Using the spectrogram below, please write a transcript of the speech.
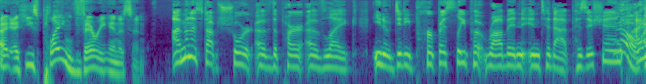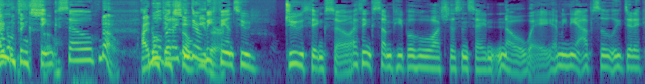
he's playing very innocent. I'm going to stop short of the part of like, you know, did he purposely put Robin into that position? No, I don't, I don't think, think so. so. No, I don't well, think so. but I so think there would be fans who do think so. I think some people who watch this and say, no way. I mean, he absolutely did it.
